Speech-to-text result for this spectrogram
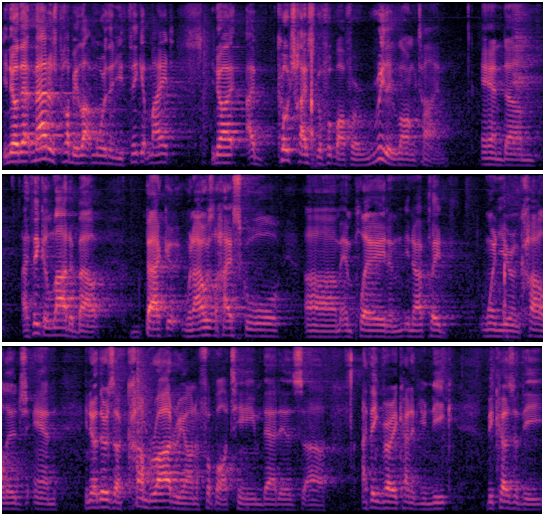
You know that matters probably a lot more than you think it might. You know, I, I coached high school football for a really long time, and um, I think a lot about back when I was in high school um, and played, and you know, I played one year in college, and you know, there's a camaraderie on a football team that is, uh, I think, very kind of unique because of the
